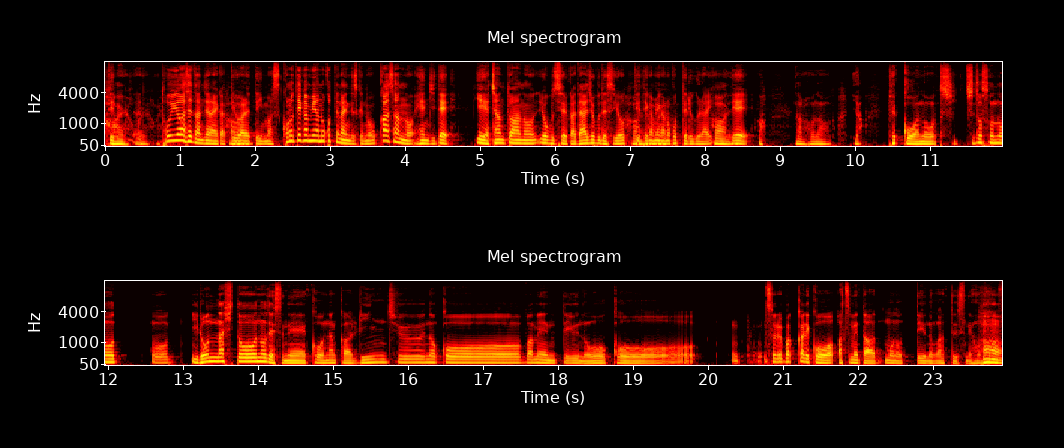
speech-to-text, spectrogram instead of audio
ってはいはいはい問い合わせたんじゃないかって言われています。この手紙は残ってないんですけど、お母さんの返事で、いやいや、ちゃんとあの、成仏してるから大丈夫ですよっていう手紙が残ってるぐらいはい。で、あ、なるほど、なるほど。いや、結構あの、私一度その、おいろんな人のですね、こうなんか臨終のこう、場面っていうのを、こう、そればっかりこう集めたものっていうのがあってですね、本は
